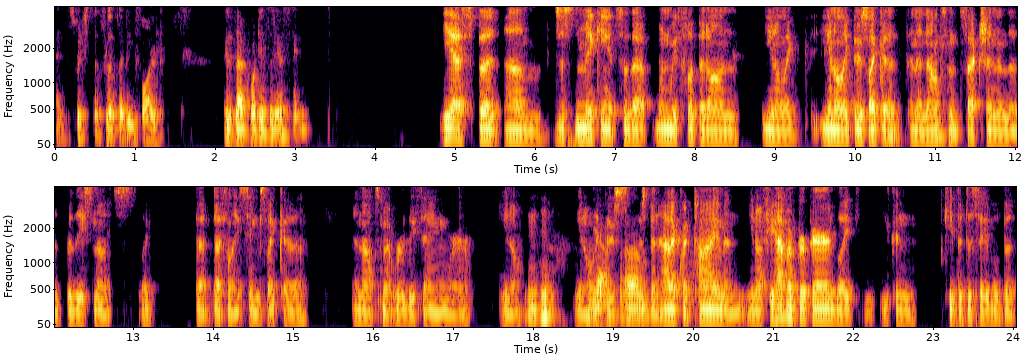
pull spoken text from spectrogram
and switch the flip the default. Is that what you're suggesting? Yes, but um, just making it so that when we flip it on, you know, like you know, like there's like a an announcement section in the release notes. Like that definitely seems like a announcement worthy thing where you know, mm-hmm. you know, yeah. like there's um, there's been adequate time, and you know, if you haven't prepared, like you can keep it disabled, but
